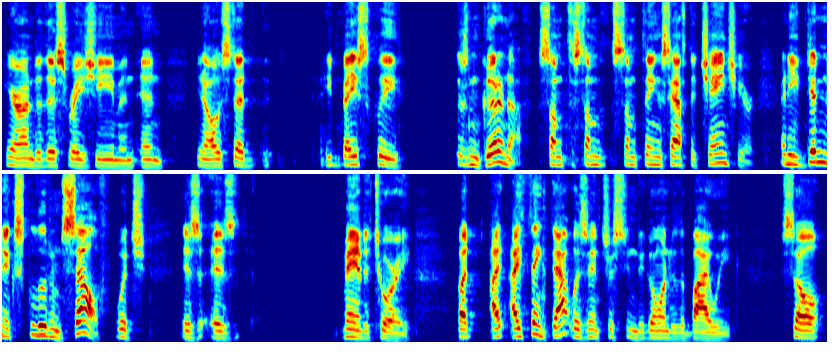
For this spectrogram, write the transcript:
here under this regime. And and you know said he basically isn't good enough. Some some some things have to change here, and he didn't exclude himself, which is is mandatory. But I, I think that was interesting to go into the bye week. So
